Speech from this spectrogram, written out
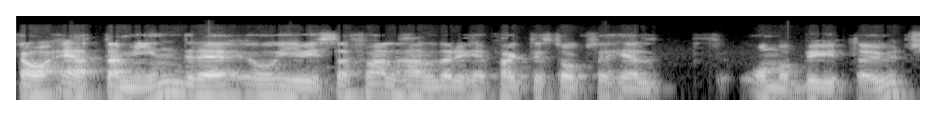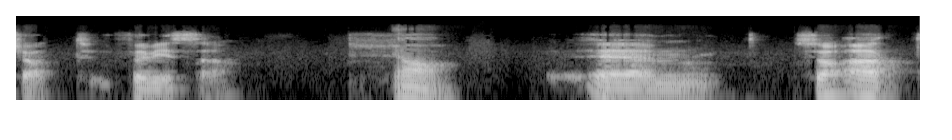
ja, äta mindre och i vissa fall handlar det faktiskt också helt om att byta ut kött för vissa. Ja. Eh, så att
